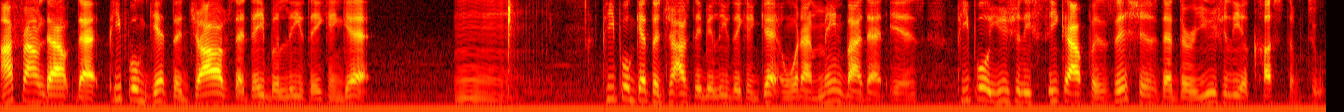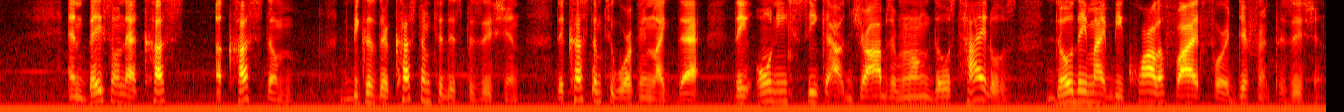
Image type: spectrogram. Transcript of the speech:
I found out that people get the jobs that they believe they can get. Mm. People get the jobs they believe they can get. And what I mean by that is people usually seek out positions that they're usually accustomed to. And based on that cus- accustomed, because they're accustomed to this position, they're accustomed to working like that, they only seek out jobs along those titles, though they might be qualified for a different position.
